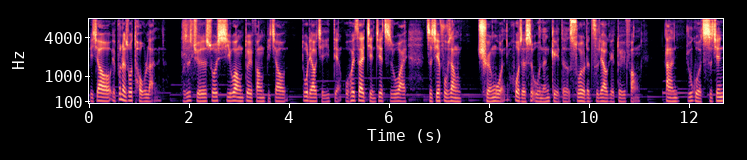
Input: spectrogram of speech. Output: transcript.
比较，也不能说偷懒，我是觉得说希望对方比较多了解一点。我会在简介之外直接附上全文，或者是我能给的所有的资料给对方。当然，如果时间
